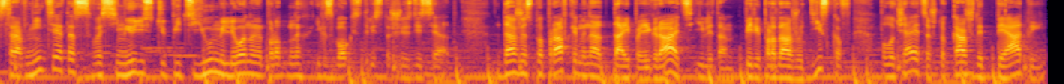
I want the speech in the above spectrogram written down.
Сравните это с 85 миллионами проданных Xbox 360. Даже с поправками на «дай поиграть» или там перепродажу дисков, получается, что каждый пятый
